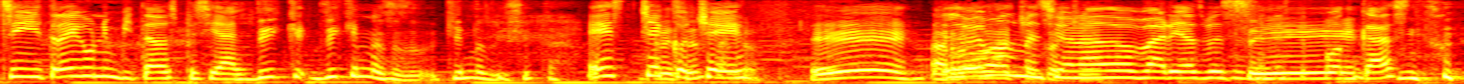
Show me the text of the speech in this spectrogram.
Sí, traigo un invitado especial. Di, quién, nos, quién nos visita. Es Checo Che. Preséntalo. Eh, Lo hemos Checo Che. mencionado varias veces en este podcast.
